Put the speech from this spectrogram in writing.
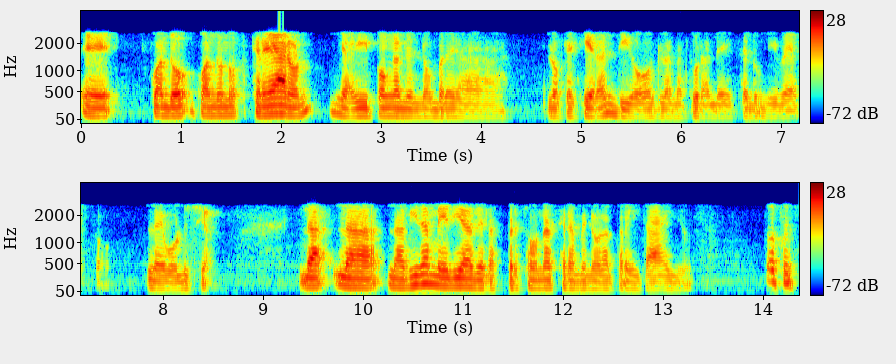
Eh, cuando, cuando nos crearon, y ahí pongan el nombre a lo que quieran, Dios, la naturaleza, el universo, la evolución. La, la, la vida media de las personas era menor a 30 años. Entonces,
